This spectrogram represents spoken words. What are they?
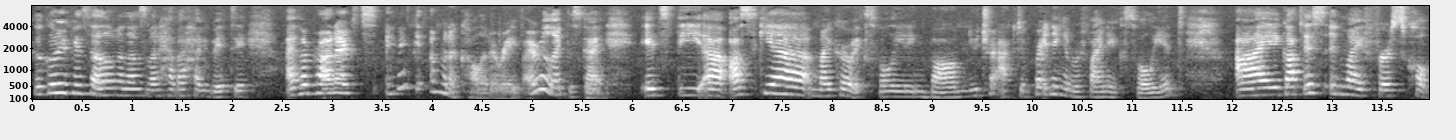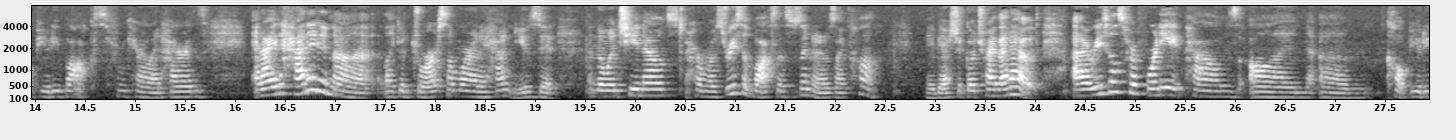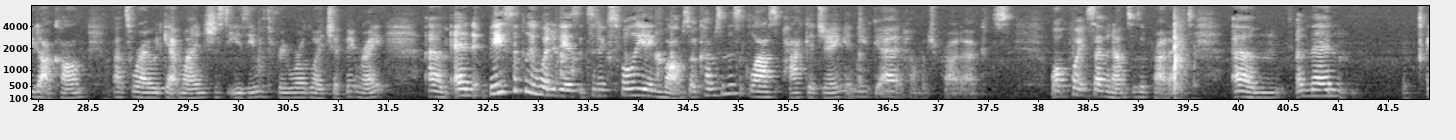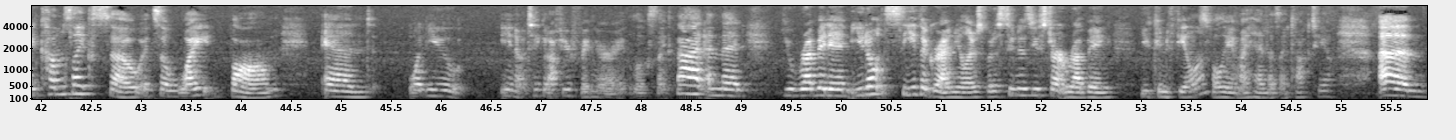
Google Review Salam and loves Marhaba Habibeti. I have a product, I think I'm to call it a rave. I really like this guy. It's the uh, Oskia Micro Exfoliating Balm Nutri-Active Brightening and Refining Exfoliant. I got this in my first Cult Beauty box from Caroline Hirons and I'd had it in a like a drawer somewhere and I hadn't used it. And then when she announced her most recent box this was in it, I was like, huh, maybe I should go try that out. Uh, retails for 48 pounds on um, cultbeauty.com. That's where I would get mine. It's just easy with free worldwide shipping, right? Um, and basically what it is, it's an exfoliating balm. So it comes in this glass packaging and you get how much product? 1.7 ounces of product. Um, and then it comes like so. It's a white balm and when you you know, take it off your finger, it looks like that, and then you rub it in. You don't see the granulars, but as soon as you start rubbing, you can feel them. Exfoliate my hand as I talk to you. Um,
